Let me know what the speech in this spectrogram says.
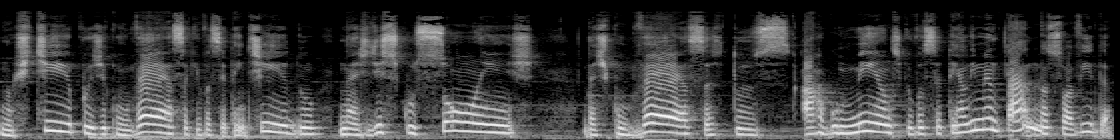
Nos tipos de conversa que você tem tido, nas discussões, das conversas, dos argumentos que você tem alimentado na sua vida?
